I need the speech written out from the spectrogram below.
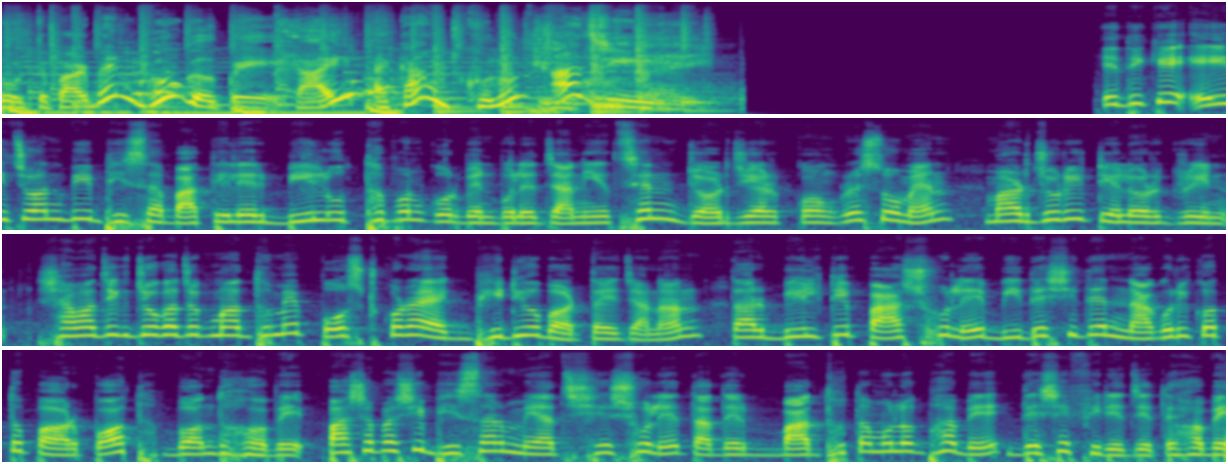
করতে পারবেন গুগল পে তাই অ্যাকাউন্ট খুলুন আজই। এদিকে এইচ ওয়ান বি ভিসা বাতিলের বিল উত্থাপন করবেন বলে জানিয়েছেন জর্জিয়ার কংগ্রেসওম্যান মার্জরি টেলর গ্রিন। সামাজিক যোগাযোগ মাধ্যমে পোস্ট করা এক ভিডিও বার্তায় জানান, তার বিলটি পাশ হলে বিদেশিদের নাগরিকত্ব পাওয়ার পথ বন্ধ হবে। পাশাপাশি ভিসার মেয়াদ শেষ হলে তাদের বাধ্যতামূলকভাবে দেশে ফিরে যেতে হবে।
